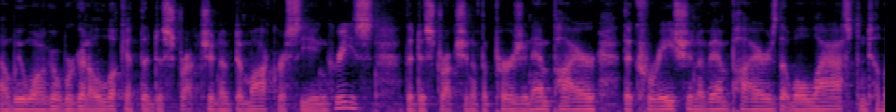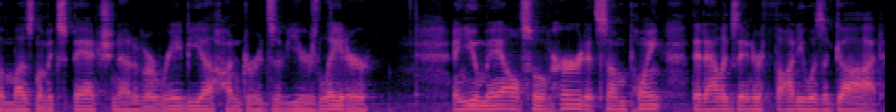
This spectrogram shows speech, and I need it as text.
Uh, we want to, we're going to look at the destruction of democracy in Greece, the destruction of the Persian Empire, the creation of empires that will last until the Muslim expansion out of Arabia hundreds of years later, and you may also have heard at some point that Alexander thought he was a god,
